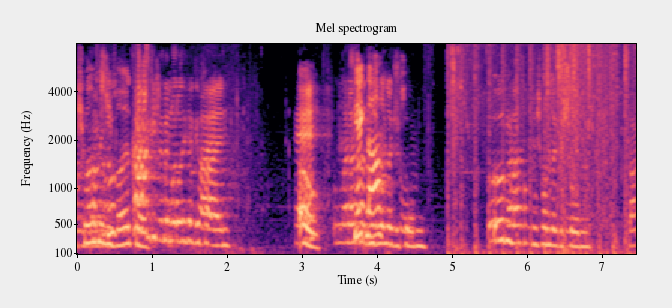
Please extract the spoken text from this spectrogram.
Ich hol mir die Wolke. Fuck, ich bin runtergefallen. Oh, Irgendwas Gegner. hat mich runtergeschoben. Irgendwas hat mich runtergeschoben. Komm,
